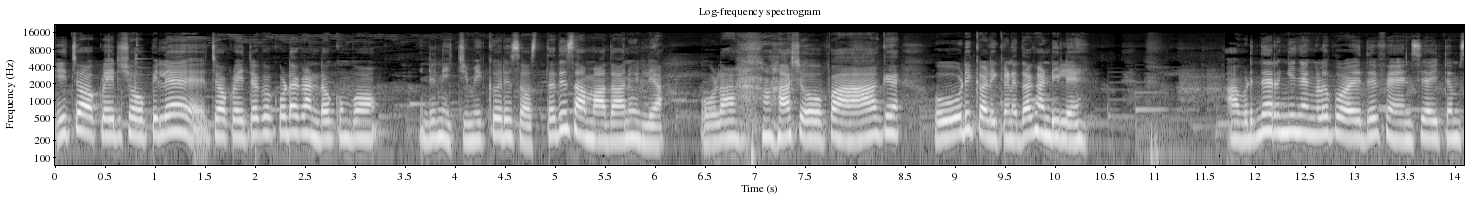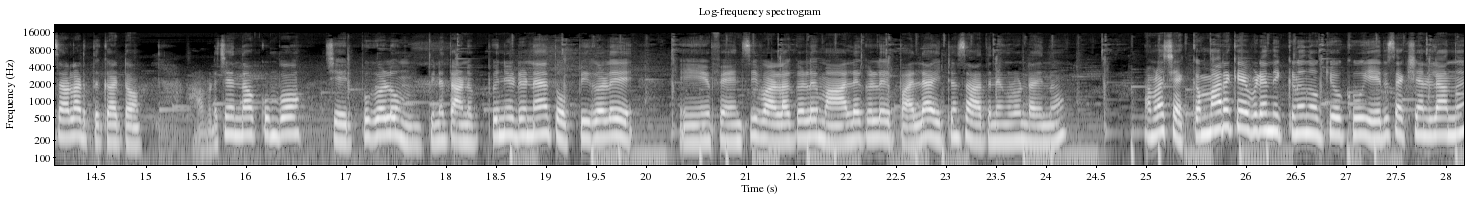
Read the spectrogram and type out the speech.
ഈ ചോക്ലേറ്റ് ഷോപ്പിലെ ചോക്ലേറ്റൊക്കെ കൂടെ കണ്ടോക്കുമ്പോൾ എന്റെ നിച്ചിമിക്ക് ഒരു സ്വസ്ഥത സമാധാനവും ഇല്ല. ഓള ആ ഷോപ്പ് ആകെ ഓടിക്കളിക്കണതാ കണ്ടില്ലേ? അവിടുന്ന് ഇറങ്ങി ഞങ്ങൾ പോയത് ഫാൻസി ഐറ്റംസ് ഐറ്റംസുകൾ കേട്ടോ അവിടെ ചെന്ന് നോക്കുമ്പോൾ ചെരുപ്പുകളും പിന്നെ തണുപ്പിനിടണ തൊപ്പികൾ ഫാൻസി വളകൾ മാലകൾ പല ഐറ്റം സാധനങ്ങളും ഉണ്ടായിരുന്നു. നമ്മളെ ചെക്കന്മാരൊക്കെ എവിടെ നിൽക്കണമെന്ന് നോക്കി നോക്കൂ ഏത് സെക്ഷനിലാന്ന്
